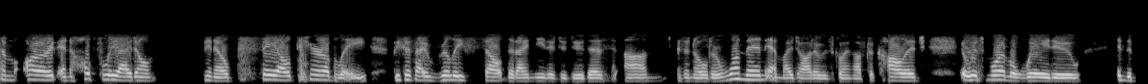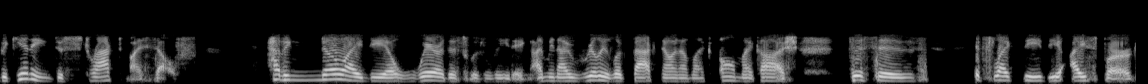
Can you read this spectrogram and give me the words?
some art and hopefully I don't you know, fail terribly because I really felt that I needed to do this um, as an older woman and my daughter was going off to college. It was more of a way to, in the beginning, distract myself, having no idea where this was leading. I mean, I really look back now and I'm like, oh my gosh, this is. It's like the the iceberg,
